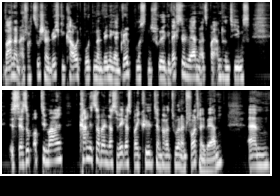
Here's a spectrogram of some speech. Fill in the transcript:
waren dann einfach zu schnell durchgekaut, boten dann weniger Grip, mussten früher gewechselt werden als bei anderen Teams. Ist sehr suboptimal, kann jetzt aber in Las Vegas bei kühlen Temperaturen ein Vorteil werden, ähm,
